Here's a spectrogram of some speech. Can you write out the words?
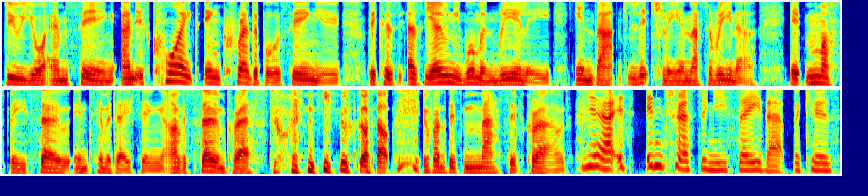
do your emceeing, and it's quite incredible seeing you because, as the only woman really in that, literally in that arena, it must be so intimidating. I was so impressed when you got up in front of this massive crowd. Yeah, it's interesting you say that because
